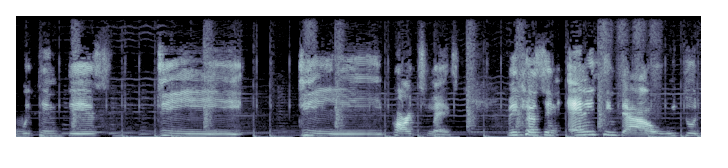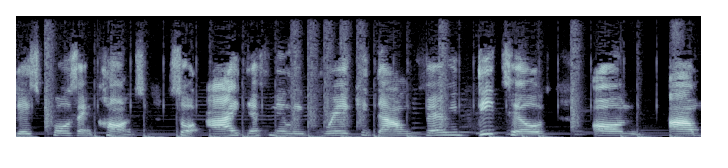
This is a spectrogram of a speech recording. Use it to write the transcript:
within this the department. Because in anything that we do there's pros and cons. So i definitely break it down very detailed on um,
